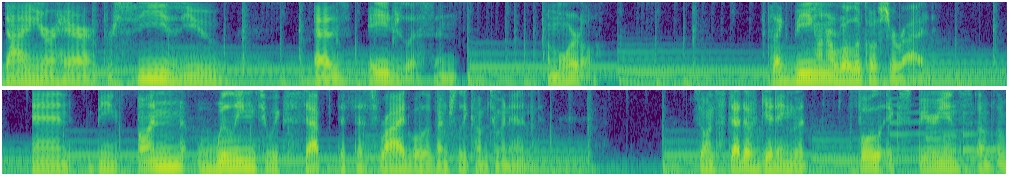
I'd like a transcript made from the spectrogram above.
Dyeing your hair perceives you as ageless and immortal. It's like being on a roller coaster ride and being unwilling to accept that this ride will eventually come to an end. So instead of getting the full experience of the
